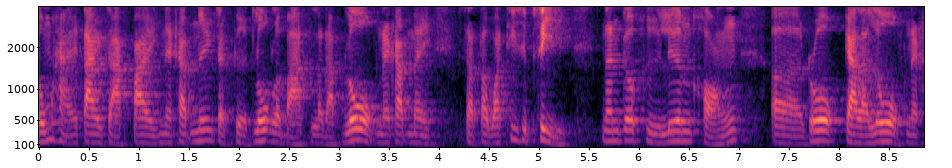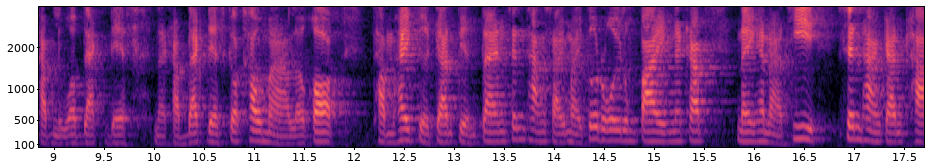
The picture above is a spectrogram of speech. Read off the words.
ล้มหายตายจากไปนะครับ เนื่องจากเกิดโรคระบาดระดับโลกนะครับในศตวรรษที่ 14 นั่นก็คือเรื่องของ โรคกาลาโรคนะครับหรือว่า Black Death นะครับ Black Death ก็เข้ามาแล้วก็ทำให้เกิดการเปลี่ยนแปลงเส้นทางสายใหม่ก็โรยลงไปนะครับในขณะที่เส้นทางการค้า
